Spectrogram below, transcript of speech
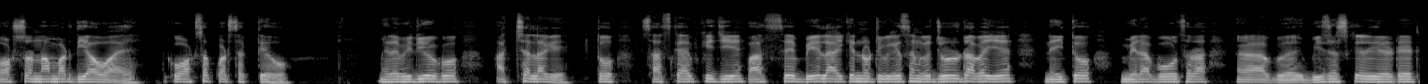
व्हाट्सअप नंबर दिया हुआ है। को व्हाट्सअप कर सकते हो। मेरा वीडियो को अच्छा लगे। तो सब्सक्राइब कीजिए। पास से बेल आइकन नोटिफिकेशन को ज़रूर दबाइए। नहीं तो मेरा बहुत सारा बिज़नेस के रिलेटेड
